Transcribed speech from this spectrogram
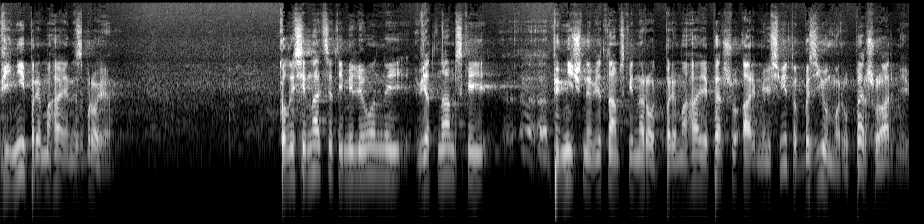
війні перемагає не зброя. Коли 17-мільйонний в'єтнамський, е, північний в'єтнамський народ перемагає першу армію світу без юмору, першу армію.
